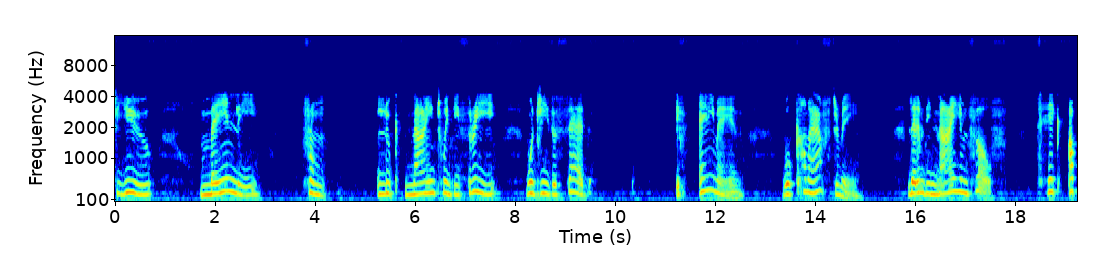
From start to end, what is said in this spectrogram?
to you mainly from Luke 9:23 where Jesus said if any man will come after me let him deny himself take up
